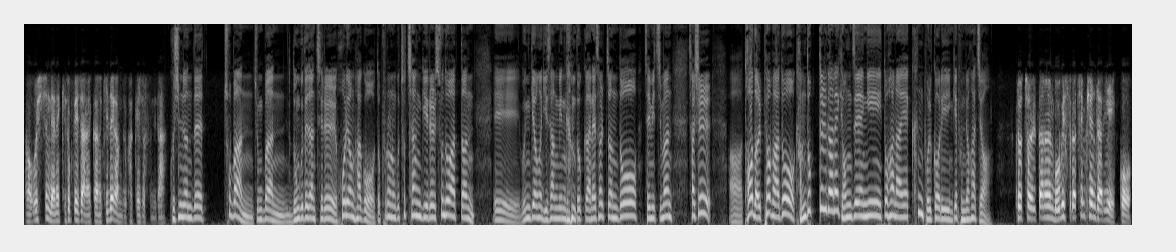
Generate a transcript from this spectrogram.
아마 올 시즌 내내 계속되지 않을까 하는 기대감도 갖게 해줬습니다. 90년대 초반, 중반 농구 대잔치를 호령하고 또 프로농구 초창기를 수놓았던 이 문경은 이상민 감독 간의 설전도 재밌지만 사실 어, 더 넓혀봐도 감독들 간의 경쟁이 또 하나의 큰 볼거리인 게 분명하죠. 그렇죠. 일단은 모비스가 챔피언 자리에 있고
